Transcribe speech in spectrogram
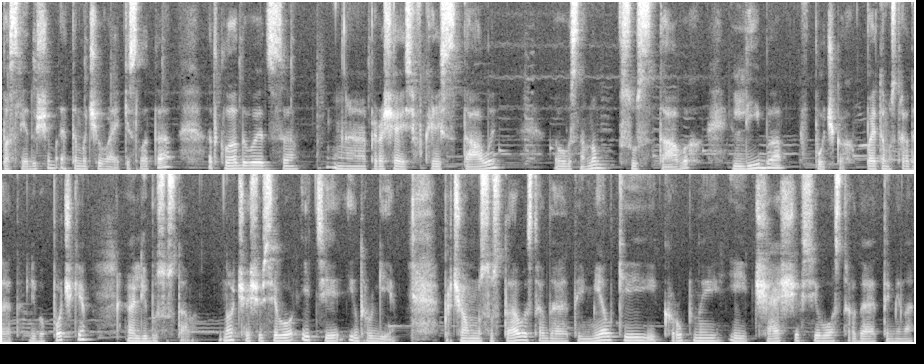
последующем эта мочевая кислота откладывается, э, превращаясь в кристаллы, в основном в суставах, либо в почках. Поэтому страдают либо почки, либо суставы. Но чаще всего и те, и другие. Причем суставы страдают и мелкие, и крупные, и чаще всего страдает именно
